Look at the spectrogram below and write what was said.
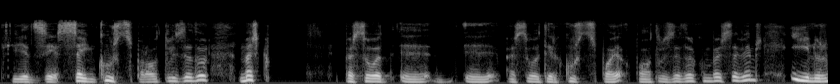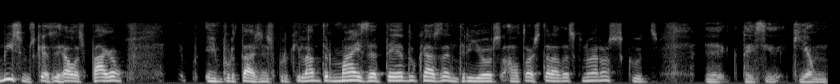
queria dizer sem custos para o utilizador, mas que passou a, eh, eh, passou a ter custos para, para o utilizador, como bem sabemos, e enormíssimos, quer dizer, elas pagam em portagens por quilómetro, mais até do que as anteriores autoestradas que não eram escudos, eh, que, tem sido, que é um,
